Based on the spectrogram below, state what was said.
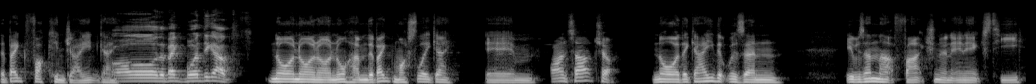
the big fucking giant guy. Oh, the big bodyguard. No, no, no, no him. The big muscly guy. Um, Lance Archer. No, the guy that was in. He was in that faction in NXT,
